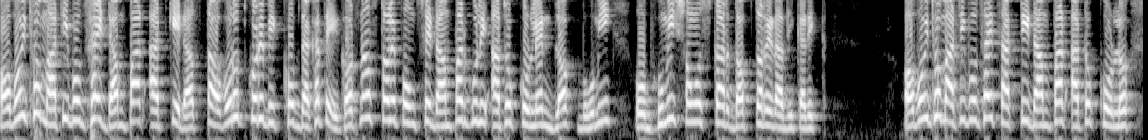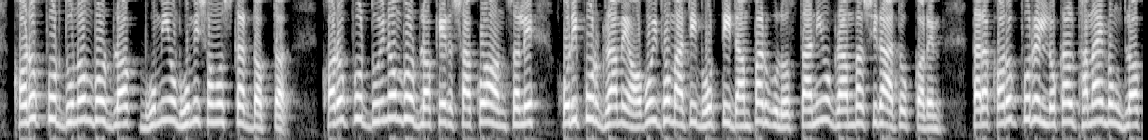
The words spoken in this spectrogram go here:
অবৈধ মাটি বোঝায় ডাম্পার আটকে রাস্তা অবরোধ করে বিক্ষোভ দেখাতে ঘটনাস্থলে পৌঁছে ডাম্পারগুলি আটক করলেন ব্লক ভূমি ও ভূমি সংস্কার দপ্তরের আধিকারিক। অবৈধ মাটি বোঝাই চারটি ডাম্পার আটক করল খড়গপুর দু নম্বর ব্লক ভূমি ও ভূমি সংস্কার দপ্তর। খড়গপুর দুই নম্বর ব্লকের সাকোয়া অঞ্চলে হরিপুর গ্রামে অবৈধ মাটি ভর্তি ডাম্পারগুলো স্থানীয় গ্রামবাসীরা আটক করেন। তারা খড়গপুরের লোকাল থানা এবং ব্লক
